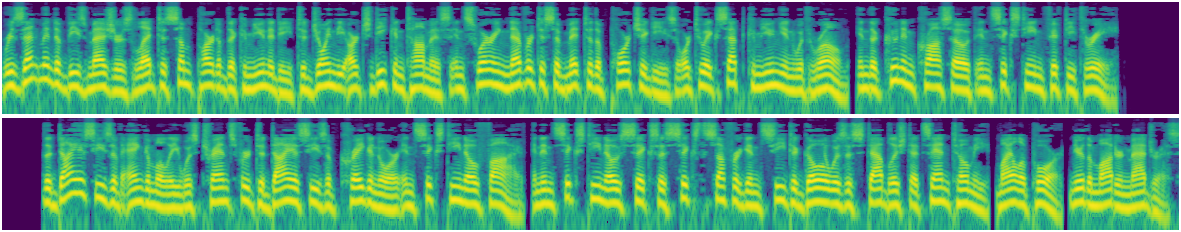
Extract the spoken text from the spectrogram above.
Resentment of these measures led to some part of the community to join the Archdeacon Thomas in swearing never to submit to the Portuguese or to accept communion with Rome, in the Coonan Cross Oath in 1653. The Diocese of Angamali was transferred to Diocese of Cranganore in 1605, and in 1606 a sixth suffragan see to Goa was established at San Tome, Mylapore, near the modern Madras.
